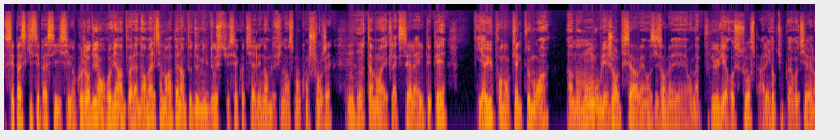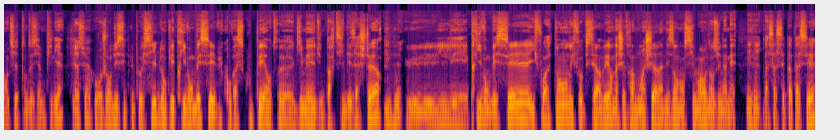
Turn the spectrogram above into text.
c'est pas ce qui s'est passé ici. Donc aujourd'hui, on revient un peu à la normale. Ça me rappelle un peu 2012, tu sais, quand il y a les normes de financement qui ont changé, mhm. notamment avec l'accès à la LPP. Il y a eu pendant quelques mois un moment où les gens observaient en se disant mais on n'a plus les ressources. À l'époque, tu pouvais retirer l'entier de ton deuxième pilier. Bien sûr. Aujourd'hui, c'est plus possible. Donc les prix vont baisser vu qu'on va se couper entre guillemets d'une partie des acheteurs. Mhm. Les prix vont baisser. Il faut attendre, il faut observer. On achètera moins cher la maison dans six mois ou dans une année. Mhm. Bah ça s'est pas passé.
